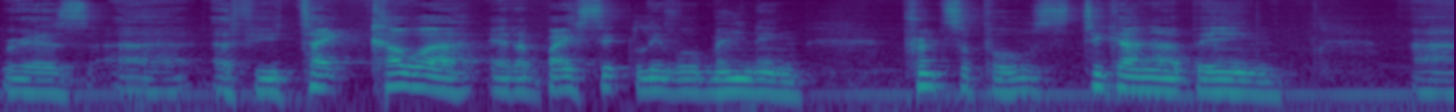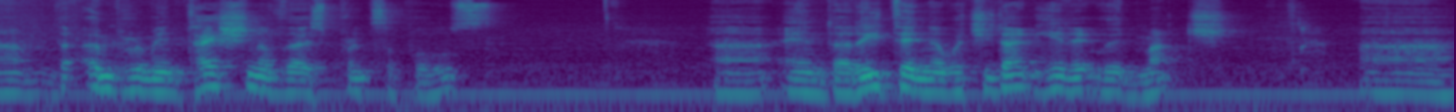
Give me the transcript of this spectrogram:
Whereas, uh, if you take kawa at a basic level, meaning principles, tikanga being um, the implementation of those principles, uh, and the ritenga, which you don't hear that word much, uh,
